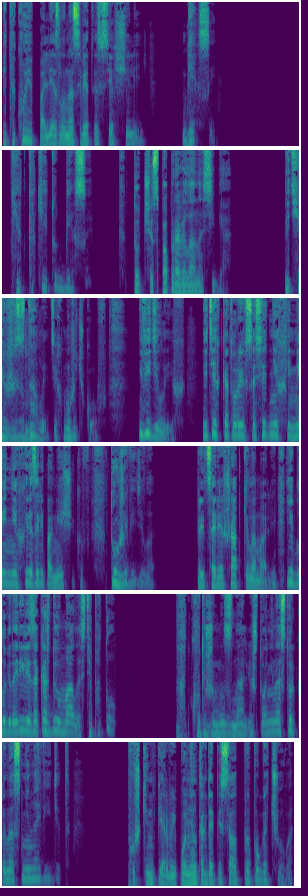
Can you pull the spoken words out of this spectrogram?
И такое полезло на свет из всех щелей. Бесы. Нет, какие тут бесы? Тотчас поправила она себя. Ведь я же знала этих мужичков. Видела их. И тех, которые в соседних имениях резали помещиков, тоже видела. При царе шапки ломали и благодарили за каждую малость, а потом... Но откуда же мы знали, что они настолько нас ненавидят? Пушкин первый понял, когда писал про Пугачева,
